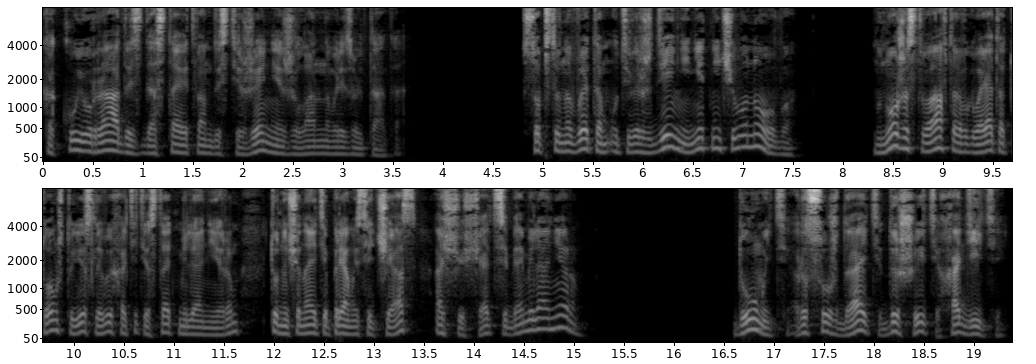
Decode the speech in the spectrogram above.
какую радость доставит вам достижение желанного результата. Собственно, в этом утверждении нет ничего нового. Множество авторов говорят о том, что если вы хотите стать миллионером, то начинайте прямо сейчас ощущать себя миллионером. Думайте, рассуждайте, дышите, ходите.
